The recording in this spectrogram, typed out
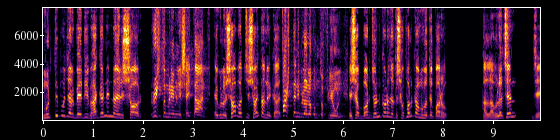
মূর্তি পূজার বেদি ভাগ্য নির্ণয়ের স্বর এগুলো সব হচ্ছে শয়তানের কাজ। এসব বর্জন করো যাতে সফল কাম হতে পারো। আল্লাহ বলেছেন যে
